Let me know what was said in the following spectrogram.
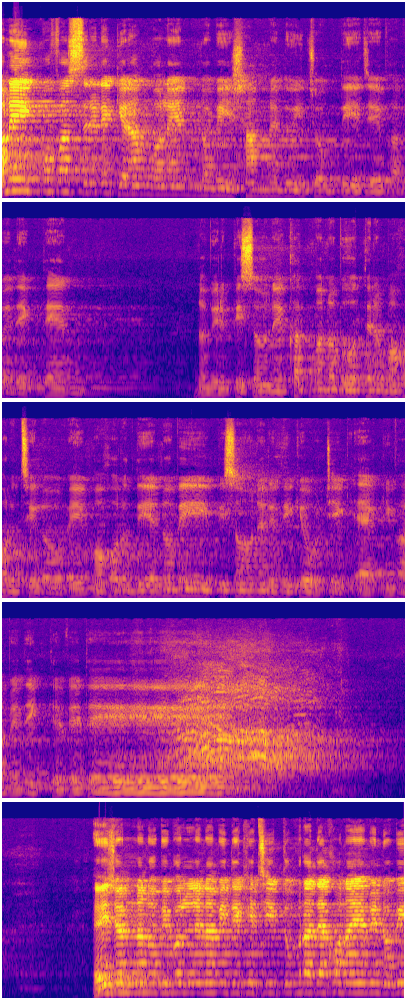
অনেক মুফাসসিরিনে কেরাম বলেন, নবী সামনে দুই চোখ দিয়ে যেভাবে দেখতেন। নবীর পিছনে খতমা নবুতের মহর ছিল। এই মহর দিয়ে নবী পিছনের দিকেও ঠিক একইভাবে দেখতে পেতে এই জন্য নবী বললেন, আমি দেখেছি, তোমরা দেখো নাই, আমি নবী,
